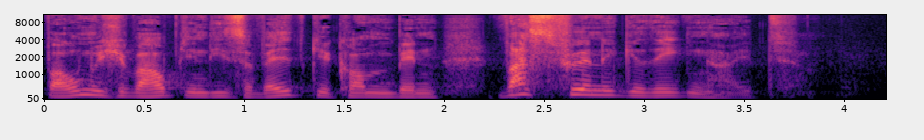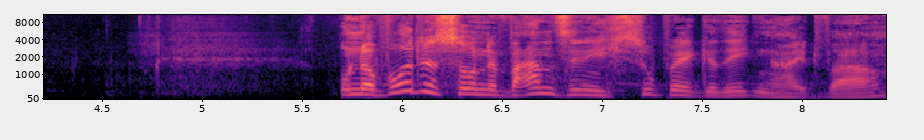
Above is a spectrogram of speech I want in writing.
warum ich überhaupt in diese Welt gekommen bin. Was für eine Gelegenheit. Und obwohl das so eine wahnsinnig super Gelegenheit war,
